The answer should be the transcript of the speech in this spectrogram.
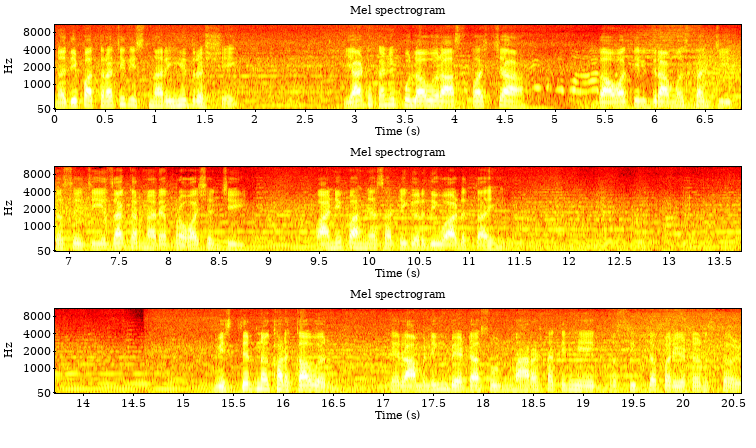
नदीपात्राची दिसणारी ही दृश्ये या ठिकाणी पुलावर आसपासच्या गावातील ग्रामस्थांची तसेच ये जा करणाऱ्या प्रवाशांची पाणी पाहण्यासाठी गर्दी वाढत आहे. विस्तीर्ण खडकावर हे रामलिंग बेट असून महाराष्ट्रातील हे एक प्रसिद्ध पर्यटन स्थळ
